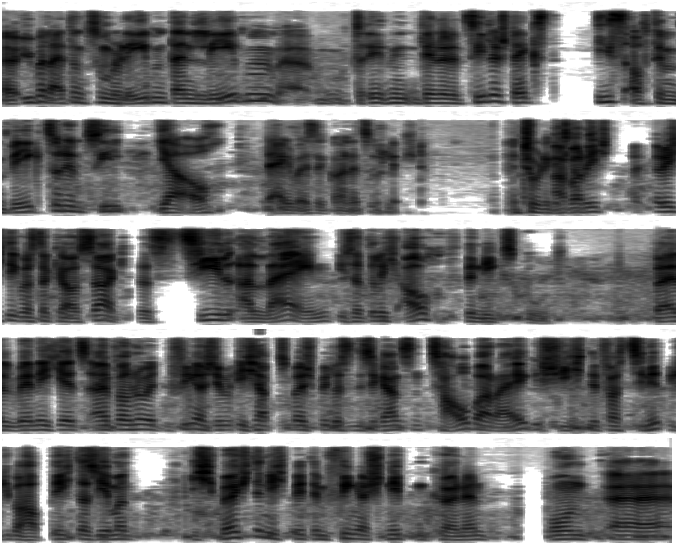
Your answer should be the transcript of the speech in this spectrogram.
äh, Überleitung zum Leben. Dein Leben, äh, in dem du die Ziele steckst, ist auf dem Weg zu dem Ziel ja auch teilweise gar nicht so schlecht. Entschuldigung. Aber richtig, richtig, was der Klaus sagt. Das Ziel allein ist natürlich auch für nichts gut. Weil wenn ich jetzt einfach nur mit dem Finger schiebe, ich habe zum Beispiel, also diese ganzen Zauberei-Geschichte fasziniert mich überhaupt nicht, dass jemand, ich möchte nicht mit dem Finger schnippen können und äh,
